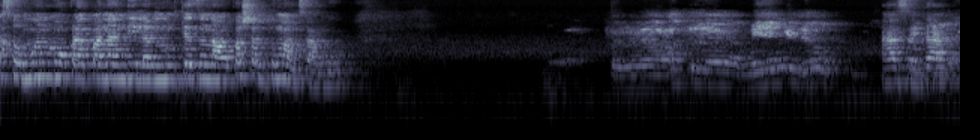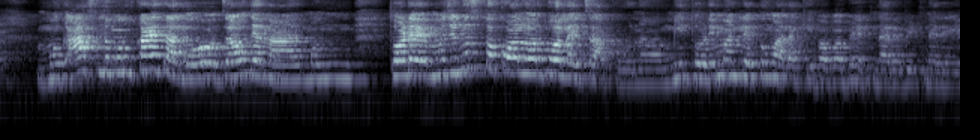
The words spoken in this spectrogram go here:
असं मन मोकळ्यापणाने दिलं मग त्याचं नाव कशाला तुम्हाला सांगू? असं का? मग असलं म्हणून काय झालं हो? जाऊ द्या ना. मग थोडे म्हणजे नुसतं कॉलवर बोलायचं आपण. मी थोडी म्हणले तुम्हाला की बाबा भेटणारे भेटणारे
